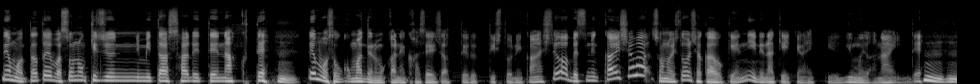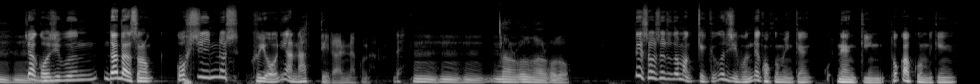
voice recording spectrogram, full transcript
でも例えばその基準に満たされてなくてうん。でもそこまでのお金稼いじゃってるって人に関しては別に会社はその人を社会保険に入れなきゃいけないっていう義務はないんで、うんうんうんじゃあご自分ただそのご主人の扶養にはなっていられなくなるんで。うんうんうん。なるほどなるほどでそうするとまあ結局自分で国民健年金とか国民健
